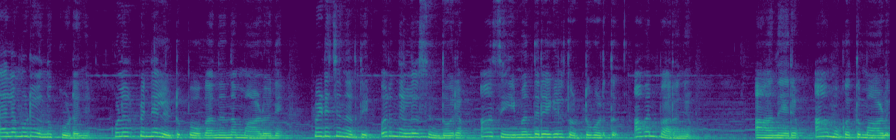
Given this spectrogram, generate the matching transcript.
തലമുടി ഒന്ന് കുടഞ്ഞ് കുളിർപ്പിന്നലിട്ട് പോകാൻ നിന്ന മാളുവിനെ പിടിച്ചു നിർത്തി ഒരു നെള്ള സിന്ദൂരം ആ സീമന്തരേഖയിൽ തൊട്ടുകൊടുത്ത് അവൻ പറഞ്ഞു. ആ നേരം ആ മുഖത്ത് മാളു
